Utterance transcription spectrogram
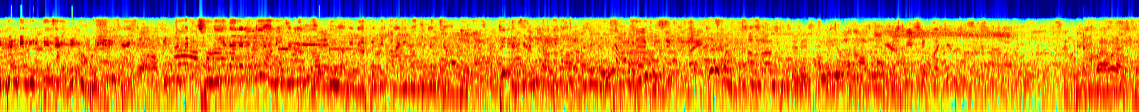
এখানটা দেখতে চাইবেন, অবশ্যই চাই একটুখানি ছড়িয়ে দাঁড়ালে কি হবে? যেটা হবে না, আপনাদের কানে করছে না বরাবর আসবে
